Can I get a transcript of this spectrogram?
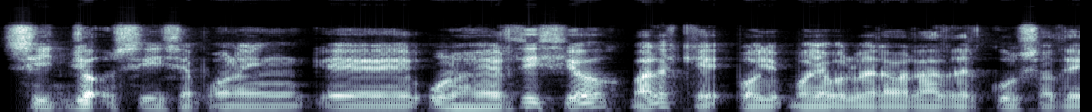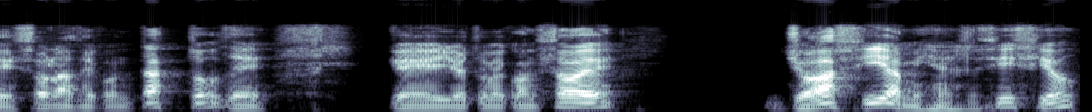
Si yo, si se ponen eh, unos ejercicios, ¿vale? Es que voy, voy a volver a hablar del curso de zonas de contacto de que yo tuve con Zoe. Yo hacía mis ejercicios,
